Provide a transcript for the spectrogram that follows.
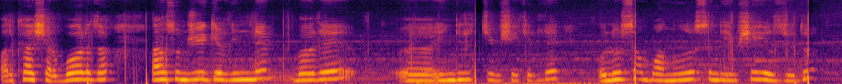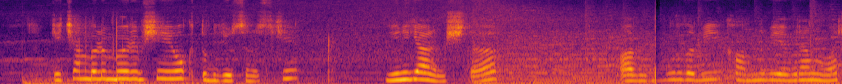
Arkadaşlar bu arada ben sunucuya girdiğimde böyle e, İngilizce bir şekilde ölürsen banlanırsın diye bir şey yazıyordu. Geçen bölüm böyle bir şey yoktu biliyorsunuz ki. Yeni gelmiş daha. Abi burada bir kanlı bir evren var.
